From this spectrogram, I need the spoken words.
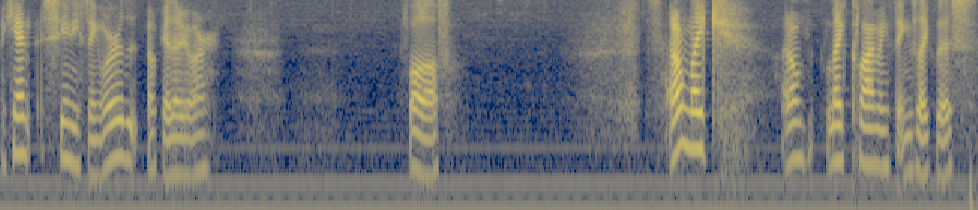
I can't see anything. Where are the? Okay, there you are. Fall off. I don't like I don't like climbing things like this.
